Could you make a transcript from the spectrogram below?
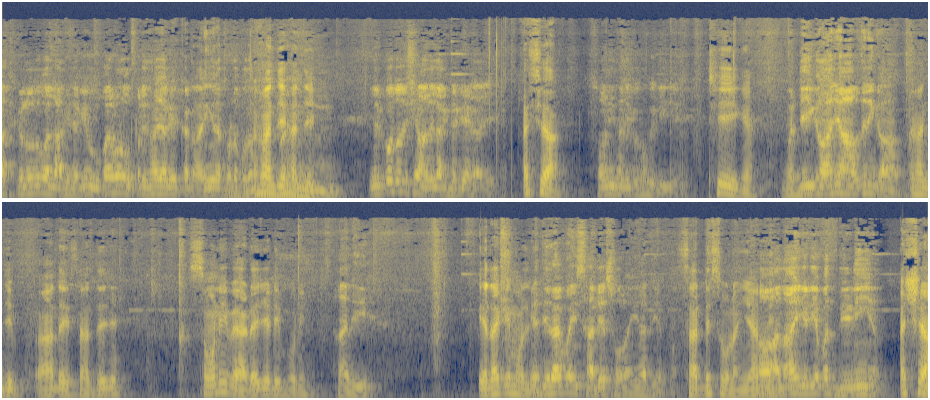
8 ਕਿਲੋ ਤੋਂ ਲੱਗ ਜਾਗੇ ਉੱਪਰ ਹੁਣ ਉੱਪਰ ਥਾ ਜਾ ਕੇ ਘਟਣਾ ਹੀ ਨਾ ਥੋੜਾ ਬਹੁਤਾ। ਹਾਂਜੀ ਹਾਂਜੀ। ਇੱਕੋ ਦੁੱਧ ਛਾਂ ਦੇ ਲੱਗ ਜਾਗੇ ਹੈਗਾ ਜੀ। ਅੱਛਾ। ਸੋਹਣੀ ਸਾਡੀ ਵੇਖੋ ਕਿੱਡੀ ਜੀ। ਠੀਕ ਹੈ। ਵੱਡੀ ਗਾਂ ਜਾਂ ਆਪ ਤੇ ਨਹੀਂ ਗਾਂ। ਹਾਂਜੀ ਆਹ ਦੇਖ ਸਕਦੇ ਜੇ। ਸੋਹਣੀ ਵੈੜ ਹੈ ਜਿਹੜੀ ਪੂਰੀ। ਹਾਂਜੀ। ਇਹਦਾ ਕੀ ਮੁੱਲ ਇਹ ਜੀ ਜਿਹੜਾ ਭਾਈ 16500 ਦੀ ਆਪਾਂ। 16500 ਹਾਂ ਨਾ ਇਹ ਜਿਹੜੀ ਆਪਾਂ ਦੇਣੀ ਆ। ਅੱਛਾ।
